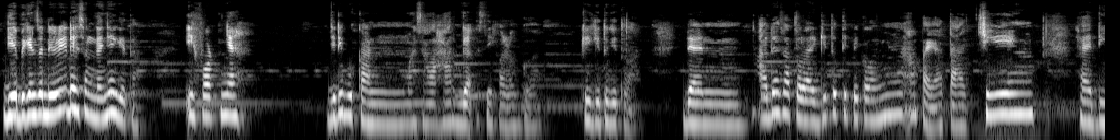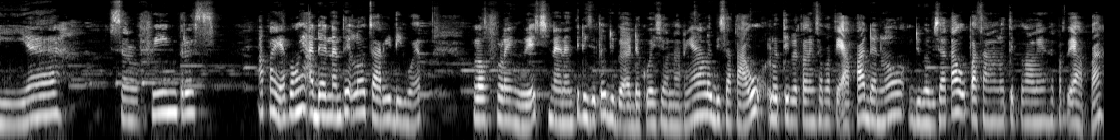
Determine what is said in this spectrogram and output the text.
dia bikin sendiri deh seenggaknya gitu effortnya. Jadi bukan masalah harga sih kalau gue kayak gitu gitulah dan ada satu lagi tuh tipikalnya apa ya touching hadiah surfing terus apa ya pokoknya ada nanti lo cari di web love language. Nah, nanti di situ juga ada kuesionernya. Lo bisa tahu lo tipe kalian seperti apa dan lo juga bisa tahu pasangan lo tipe kalian seperti apa.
